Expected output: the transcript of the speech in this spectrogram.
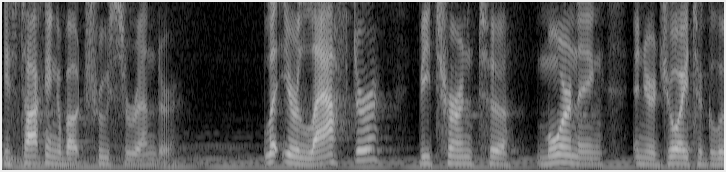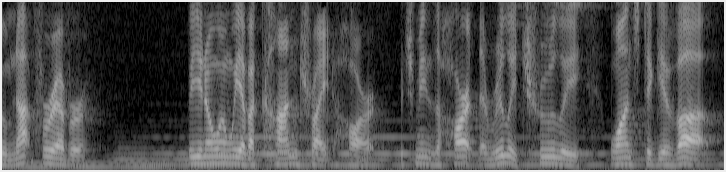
He's talking about true surrender. Let your laughter be turned to mourning and your joy to gloom, not forever. But you know, when we have a contrite heart, which means a heart that really truly wants to give up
